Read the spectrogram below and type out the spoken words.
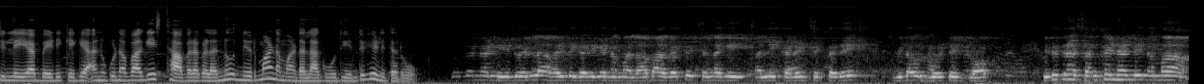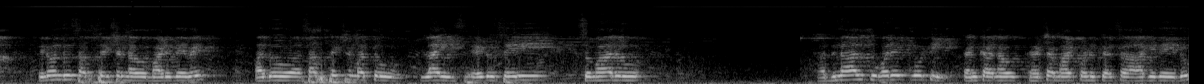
ಜಿಲ್ಲೆಯ ಬೇಡಿಕೆಗೆ ಅನುಗುಣವಾಗಿ ಸ್ಥಾವರಗಳನ್ನು ನಿರ್ಮಾಣ ಮಾಡಲಾಗುವುದು ಎಂದು ಹೇಳಿದರು. ದೊಡ್ಡನಹಳ್ಳಿ ಇದು ಎಲ್ಲ ಹಳ್ಳಿಗಳಿಗೆ ನಮ್ಮ ಲಾಭ ಆಗುತ್ತೆ. ಚೆನ್ನಾಗಿ ಅಲ್ಲಿ ಕರೆಂಟ್ ಸಿಗ್ತದೆ ವಿತೌಟ್ ವೋಲ್ಟೇಜ್ ಡ್ರಾಪ್ ಇದ್ರೆ ಸಂಕಣ್ಣಹಳ್ಳಿ ನಮ್ಮ ಇನ್ನೊಂದು ಸಬ್ಸ್ಟೇಷನ್ ನಾವು ಮಾಡಿದ್ದೇವೆ. ಅದು ಸಬ್ಸ್ಟೇಷನ್ ಮತ್ತು ಲೈನ್ಸ್ ಎರಡು ಸೇರಿ ಸುಮಾರು ಹದಿನಾಲ್ಕೂವರೆ ಕೋಟಿ ತನಕ ನಾವು ಖರ್ಚು ಮಾಡಿಕೊಂಡು ಕೆಲಸ ಆಗಿದೆ ಇದು.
